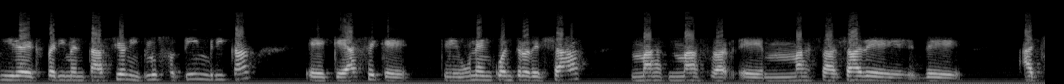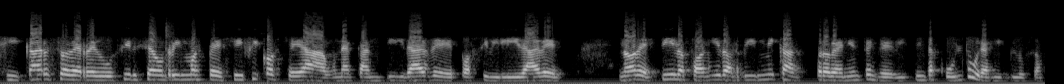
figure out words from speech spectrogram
y de experimentación incluso tímbrica eh, que hace que, que un encuentro de jazz más más eh, más allá de, achicarse o de reducirse a un ritmo específico sea una cantidad de posibilidades, ¿no? De estilos, sonidos, rítmicas provenientes de distintas culturas incluso.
